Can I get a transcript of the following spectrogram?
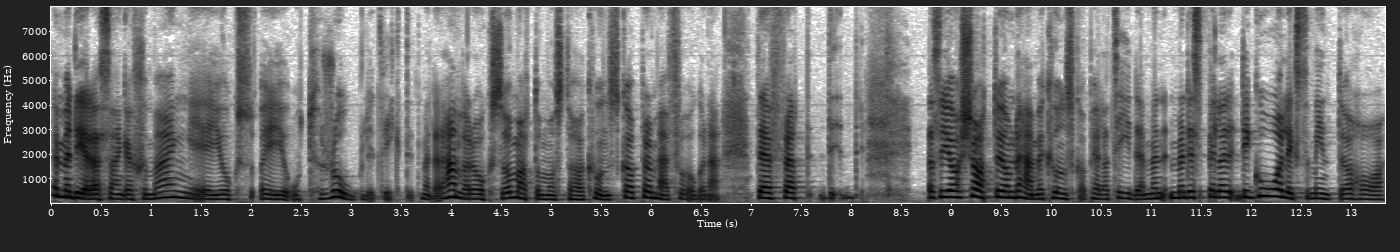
Ja, men deras engagemang är ju, också, är ju otroligt viktigt. Men det handlar också om att de måste ha kunskap i de här frågorna. Därför att det, Alltså jag tjatar ju om det här med kunskap hela tiden, men, men det, spelar, det går liksom inte att ha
